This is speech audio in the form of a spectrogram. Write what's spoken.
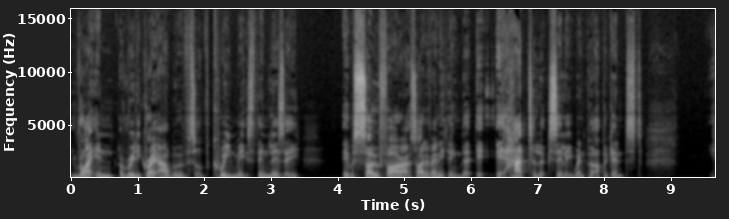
writing a really great album of sort of Queen meets Thin Lizzy, it was so far outside of anything that it, it had to look silly when put up against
